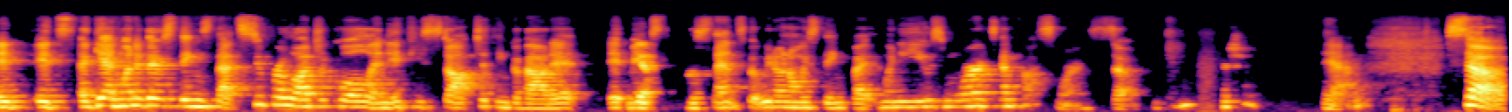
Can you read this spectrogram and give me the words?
it, it's again one of those things that's super logical. And if you stop to think about it, it makes yep. sense, but we don't always think, but when you use more, it's gonna cost more. So for sure. So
